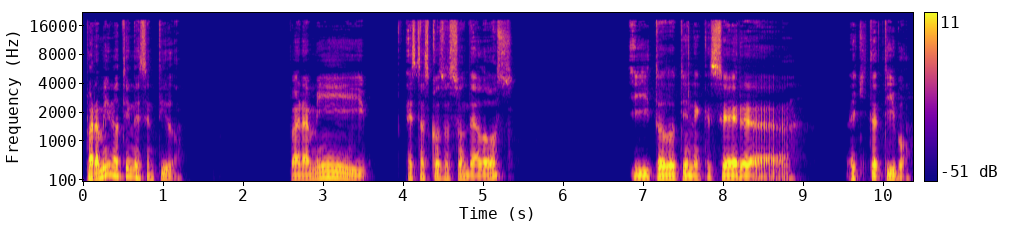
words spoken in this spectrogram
Para mí no tiene sentido. Para mí estas cosas son de a dos y todo tiene que ser eh, equitativo.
